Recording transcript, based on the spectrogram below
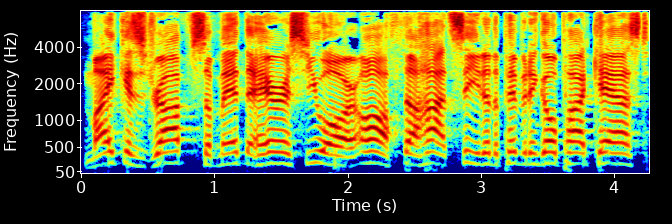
Mike has dropped. Samantha Harris, you are off the hot seat of the Pivot and Go podcast.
